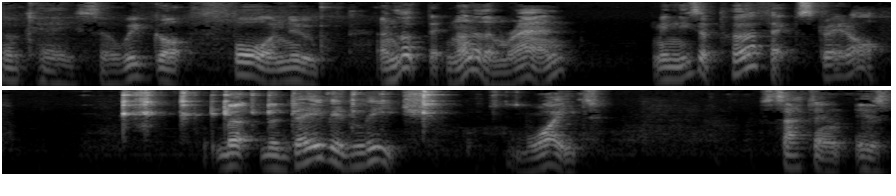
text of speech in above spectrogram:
Okay, so we've got four new, and look, that none of them ran. I mean, these are perfect straight off. But the David Leach white satin is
